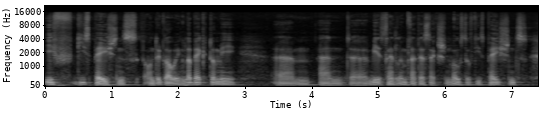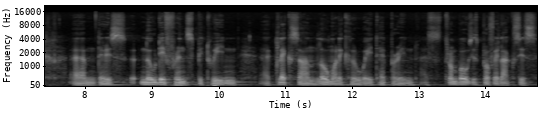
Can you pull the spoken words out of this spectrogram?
if these patients undergoing lobectomy um, and uh, mediastinal dissection, most of these patients um, there is no difference between uh, Clexane, low molecular weight heparin as thrombosis prophylaxis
